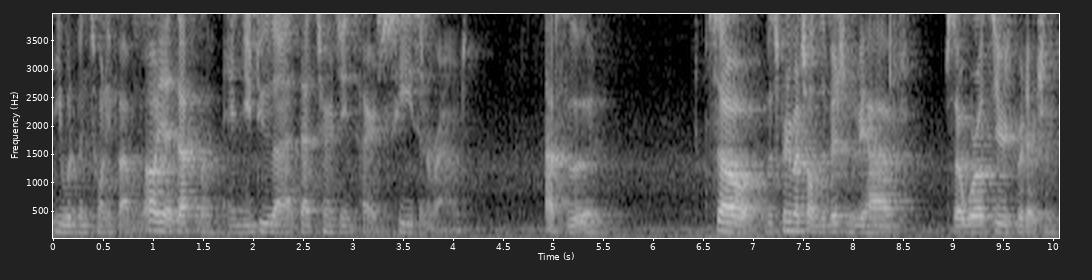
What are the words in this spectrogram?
he would have been 25 and Oh one. yeah, definitely. And you do that, that turns the entire season around. Absolutely. So that's pretty much all the divisions we have. So World Series prediction.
